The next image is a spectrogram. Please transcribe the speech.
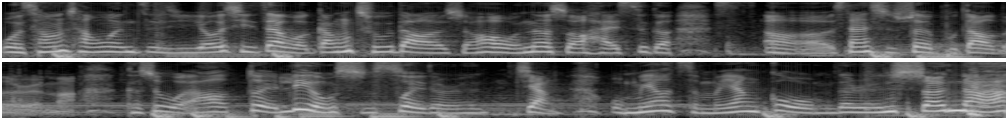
我常常问自己，尤其在我刚出道的时候，我那时候还是个呃三十岁不到的人嘛，可是我要对六十岁的人讲，我们要怎么样过我们的人生啊？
